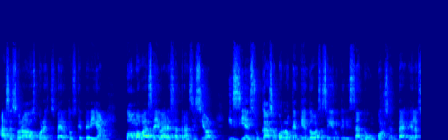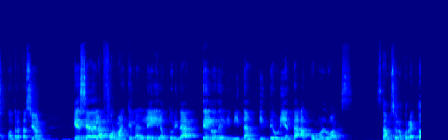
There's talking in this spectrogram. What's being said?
asesorados por expertos que te digan cómo vas a llevar esa transición y si en su caso, por lo que entiendo, vas a seguir utilizando un porcentaje de la subcontratación, que sea de la forma en que la ley y la autoridad te lo delimitan y te orienta a cómo lo hagas. ¿Estamos en lo correcto?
